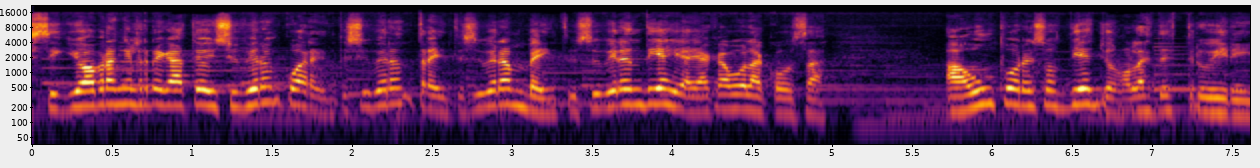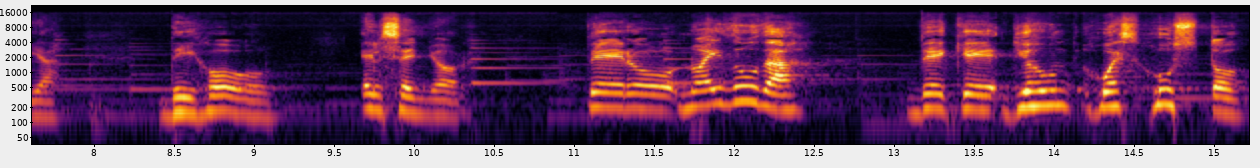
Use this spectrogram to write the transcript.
siguió Abraham el regateo, y si hubieran 40, y si hubieran 30, y si hubieran 20, y si hubieran 10, y ahí acabó la cosa. Aún por esos 10 yo no las destruiría, dijo el Señor. Pero no hay duda de que Dios es un juez justo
